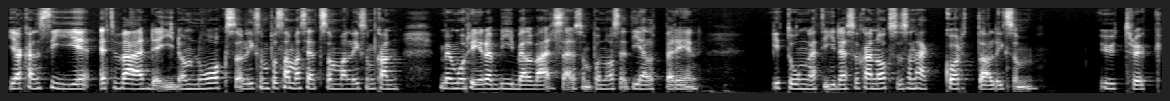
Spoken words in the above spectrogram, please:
jag kan se ett värde i dem nu också, liksom på samma sätt som man liksom kan memorera bibelverser som på något sätt hjälper en i tunga tider, så kan också sådana här korta liksom, uttryck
